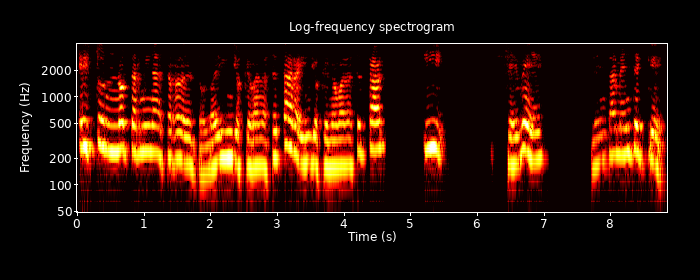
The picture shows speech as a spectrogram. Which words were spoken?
esto no termina de cerrar del todo. Hay indios que van a aceptar, hay indios que no van a aceptar, y se ve lentamente que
